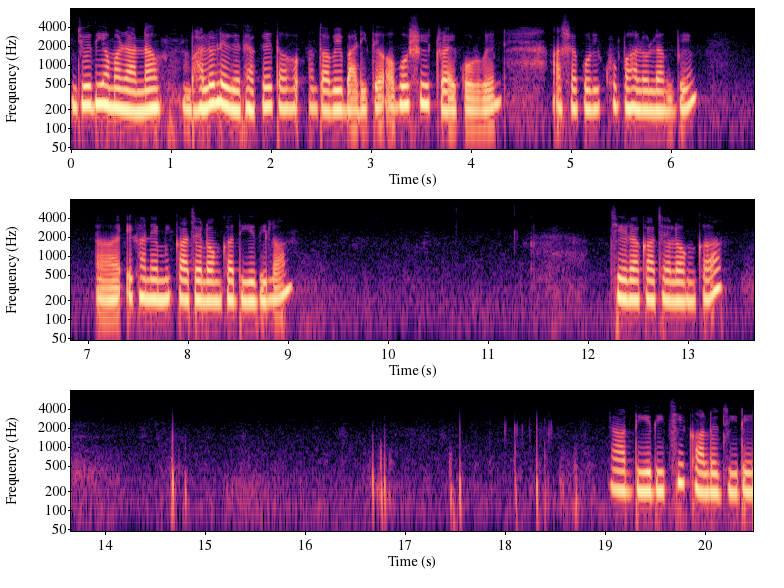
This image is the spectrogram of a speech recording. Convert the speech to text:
যদি আমার রান্না ভালো লেগে থাকে তবে বাড়িতে অবশ্যই ট্রাই করবেন। আশা করি খুব ভালো লাগবে। এখানে আমি কাঁচা লঙ্কা দিয়ে দিলাম। চেরা কাঁচা লঙ্কা। আর দিয়ে দিচ্ছি কালো জিরে।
